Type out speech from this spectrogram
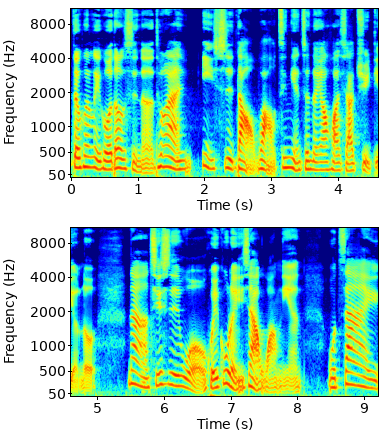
的婚礼活动时呢，突然意识到，哇，今年真的要画下句点了。那其实我回顾了一下往年，我在。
